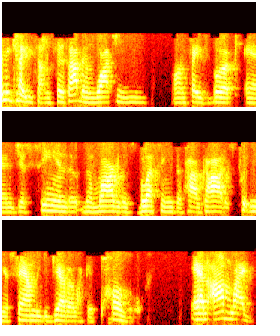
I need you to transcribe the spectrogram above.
Let me tell you something, sis. I've been watching you on Facebook and just seeing the, the marvelous blessings of how God is putting your family together like a puzzle. And I'm like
